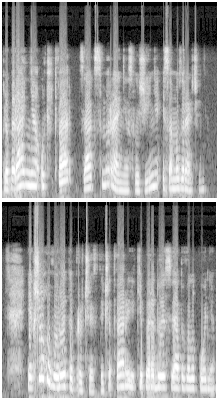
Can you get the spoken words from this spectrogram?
Прибирання у четвер це акт смирення, служіння і самозречення. Якщо говорити про чистий четвер, який передує свято Великодня,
